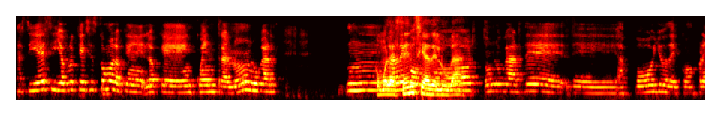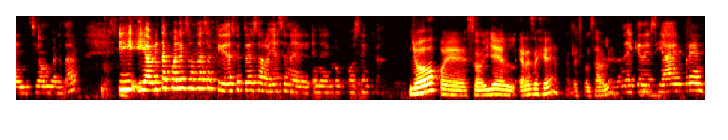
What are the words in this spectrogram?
Así es, y yo creo que eso es como lo que, lo que encuentra, ¿no? Un lugar... como la esencia del lugar. Un lugar de, apoyo, de comprensión, ¿verdad? Y, y, ahorita, ¿cuáles son las actividades que tú desarrollas en el, en el grupo Senca? Yo, pues, soy el RSG, el responsable. El que decía Efren,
